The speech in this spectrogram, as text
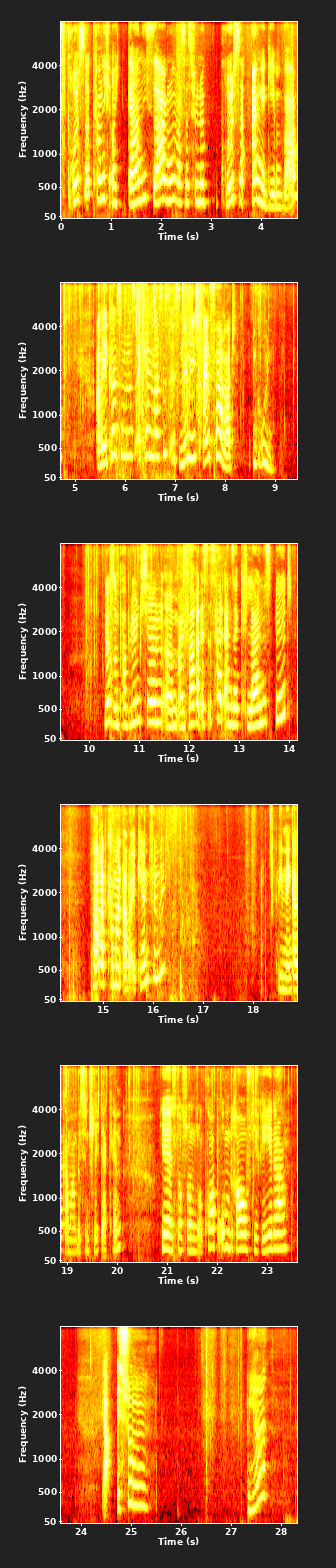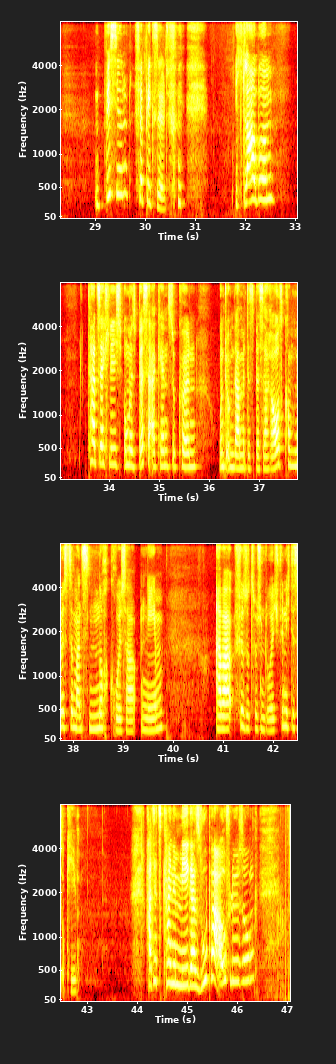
Die Größe kann ich euch gar nicht sagen, was das für eine Größe angegeben war. Aber ihr könnt zumindest erkennen, was es ist. Nämlich ein Fahrrad in grün. Ne, so ein paar Blümchen, ähm, ein Fahrrad. Es ist halt ein sehr kleines Bild. Fahrrad kann man aber erkennen, finde ich. Die Lenker kann man ein bisschen schlecht erkennen. Hier ist noch so ein, so ein Korb oben drauf, die Räder. Ja, ist schon, ja, ein bisschen verpixelt. Ich glaube, tatsächlich, um es besser erkennen zu können und um damit es besser rauskommt, müsste man es noch größer nehmen. Aber für so zwischendurch finde ich das okay. Hat jetzt keine mega super Auflösung.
